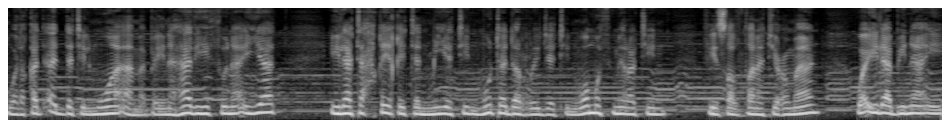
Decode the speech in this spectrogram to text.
ولقد أدت المواءمة بين هذه الثنائيات إلى تحقيق تنمية متدرجة ومثمرة في سلطنة عمان وإلى بناء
